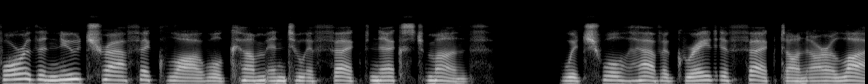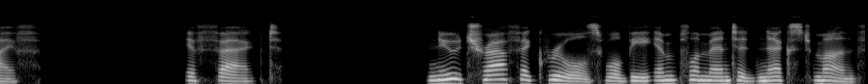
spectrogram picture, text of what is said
4. The new traffic law will come into effect next month, which will have a great effect on our life. Effect New traffic rules will be implemented next month,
